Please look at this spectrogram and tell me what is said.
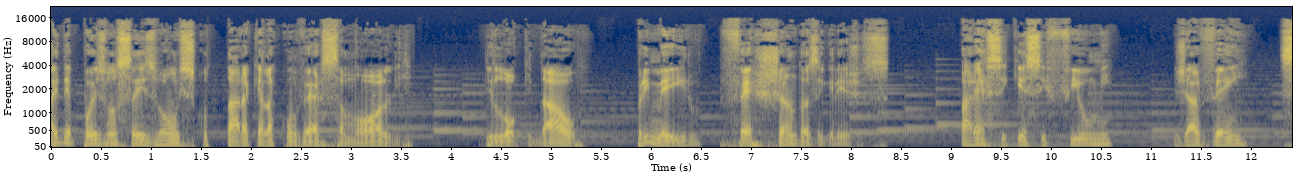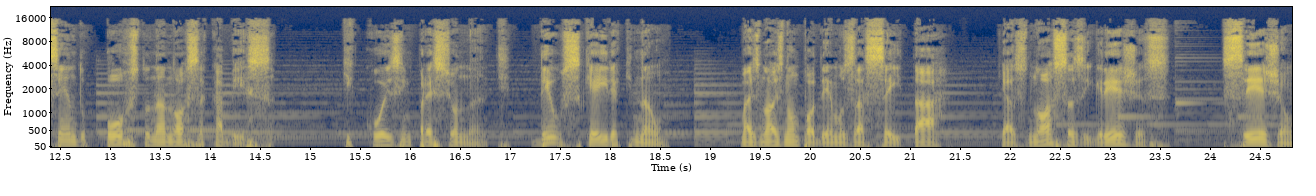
Aí depois vocês vão escutar aquela conversa mole de lockdown, primeiro fechando as igrejas. Parece que esse filme já vem sendo posto na nossa cabeça. Que coisa impressionante. Deus queira que não, mas nós não podemos aceitar que as nossas igrejas sejam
